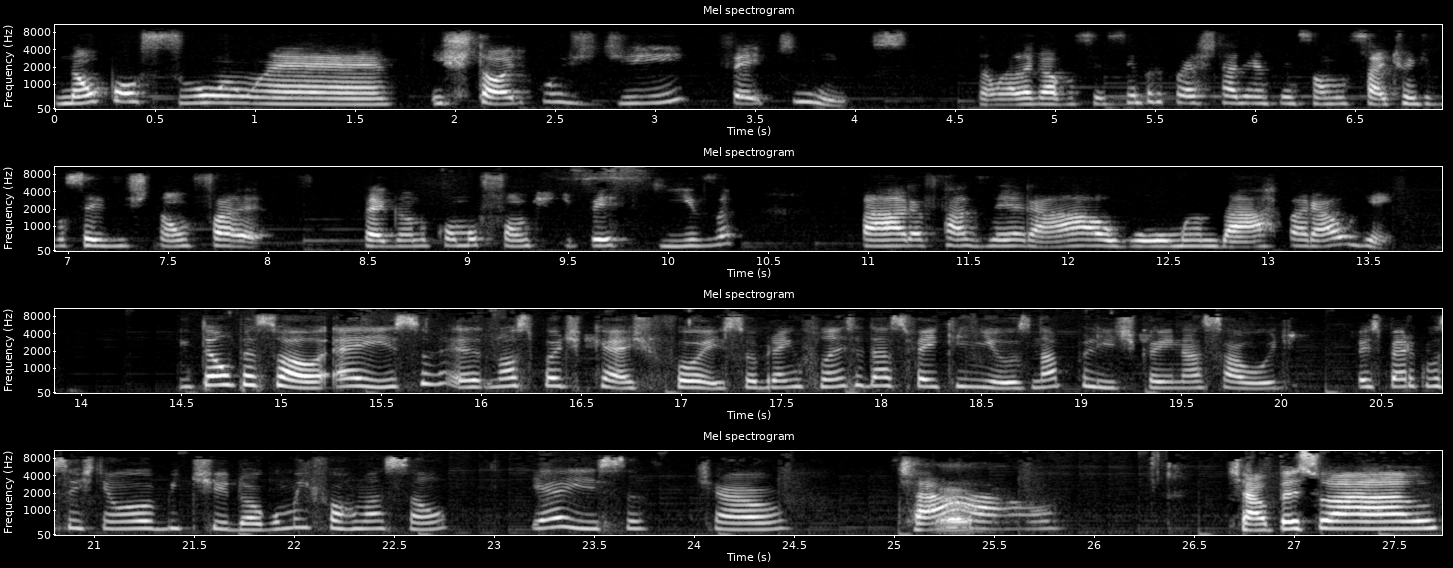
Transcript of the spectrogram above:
não possuam é, históricos de fake news. Então é legal vocês sempre prestarem atenção no site onde vocês estão pegando como fonte de pesquisa para fazer algo ou mandar para alguém. Então, pessoal, é isso. É, nosso podcast foi sobre a influência das fake news na política e na saúde. Eu espero que vocês tenham obtido alguma informação. E é isso. Tchau. Tchau. Tchau, pessoal.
